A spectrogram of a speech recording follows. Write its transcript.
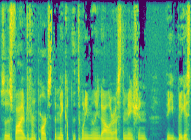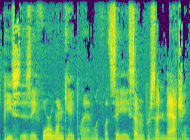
So there's five different parts that make up the $20 million estimation. The biggest piece is a 401k plan with, let's say, a 7% matching.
